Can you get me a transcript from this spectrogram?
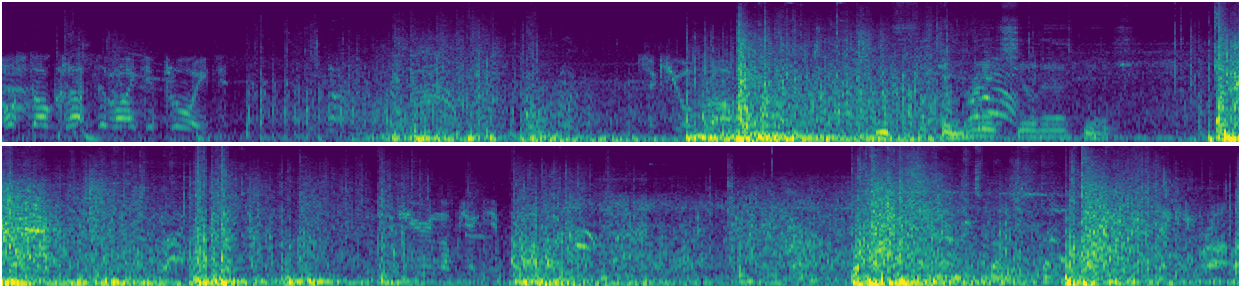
Hostile cluster mine deployed. Secure Bravo. You fucking riot shield ass bitch. Securing objective Bravo. I'm exposed. Fuck. Taking Bravo.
